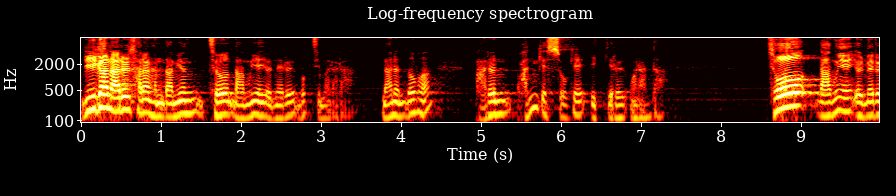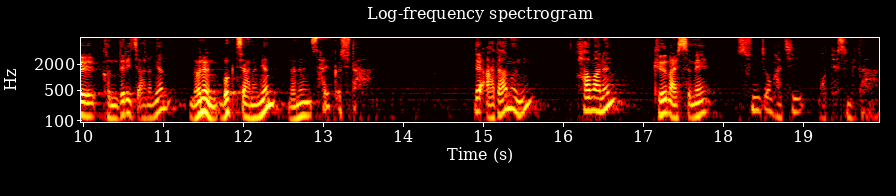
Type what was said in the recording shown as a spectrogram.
네가 나를 사랑한다면 저 나무의 열매를 먹지 말아라. 나는 너와 바른 관계 속에 있기를 원한다. 저 나무의 열매를 건드리지 않으면 너는 먹지 않으면 너는 살 것이다. 근데 아담은 하와는 그 말씀에 순종하지 못했습니다.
